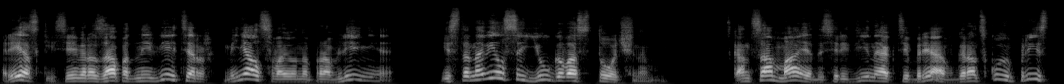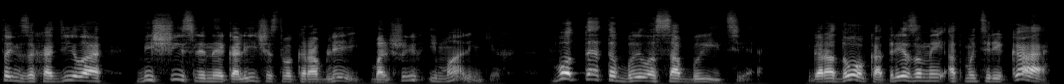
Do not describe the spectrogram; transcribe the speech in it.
Резкий северо-западный ветер менял свое направление и становился юго-восточным. С конца мая до середины октября в городскую пристань заходило бесчисленное количество кораблей, больших и маленьких. Вот это было событие! Городок, отрезанный от материка,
